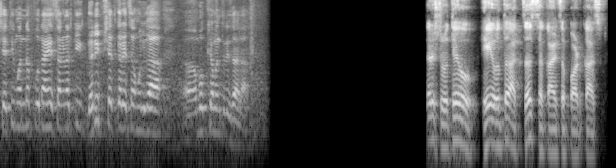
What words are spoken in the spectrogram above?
शेतीमधनं पुन्हा हे सांगणार की गरीब शेतकऱ्याचा मुलगा मुख्यमंत्री झाला. तर श्रोते हो हे होतं आजचं सकाळचं पॉडकास्ट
